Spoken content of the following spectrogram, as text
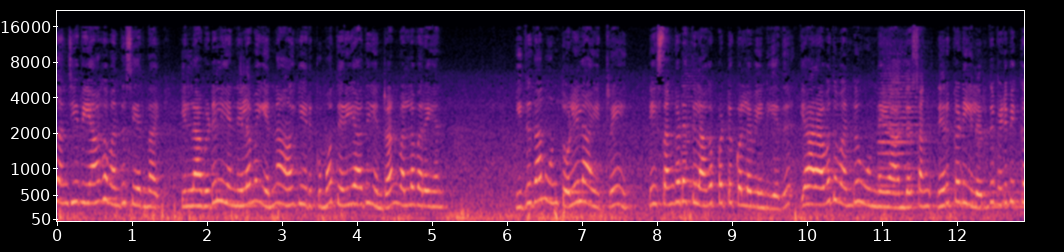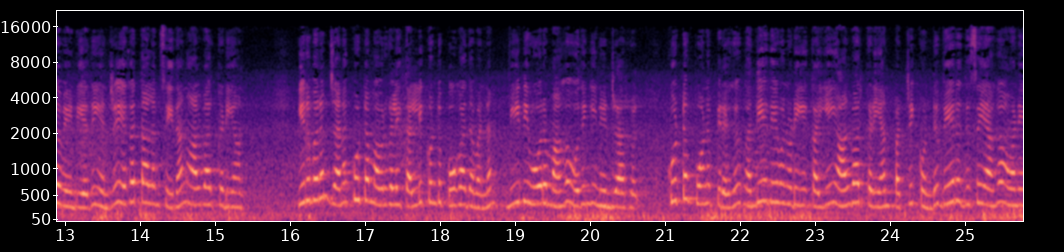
சஞ்சீவியாக வந்து சேர்ந்தாய். இல்லாவிடில் என் நிலைமை என்ன ஆகியிருக்குமோ தெரியாது என்றான் வல்லவரையன். இதுதான் உன் தொழிலாயிற்றே. நீ சங்கடத்தில் அகப்பட்டு கொள்ள வேண்டியது. யாராவது வந்து உன்னை அந்த சங் நெருக்கடியிலிருந்து விடுவிக்க வேண்டியது என்று எகத்தாளம் செய்தான் ஆழ்வார்க்கடியான். இருவரும் ஜனக்கூட்டம் அவர்களை தள்ளிக்கொண்டு போகாத வண்ணம் வீதி ஓரமாக ஒதுங்கி நின்றார்கள். கூட்டம் போன பிறகு வந்தியத்தேவனுடைய கையை ஆழ்வார்க்கடியான் பற்றி கொண்டு வேறு திசையாக அவனை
